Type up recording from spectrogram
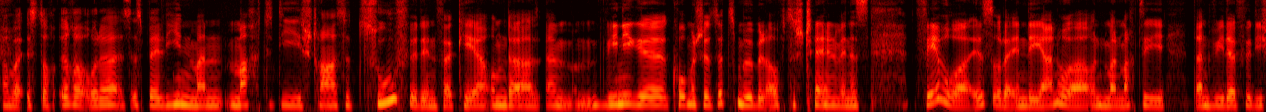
Aber ist doch irre, oder? Es ist Berlin. Man macht die Straße zu für den Verkehr, um da ähm, wenige komische Sitzmöbel aufzustellen, wenn es Februar ist oder Ende Januar. Und man macht sie dann wieder für die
